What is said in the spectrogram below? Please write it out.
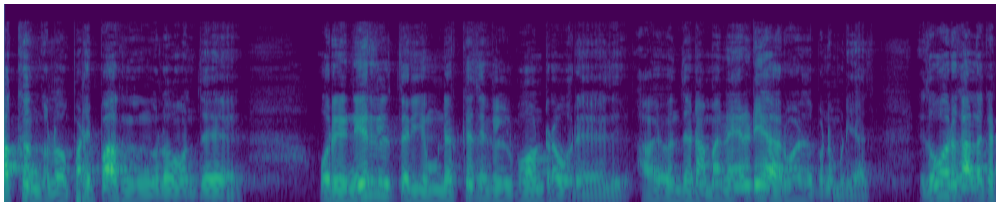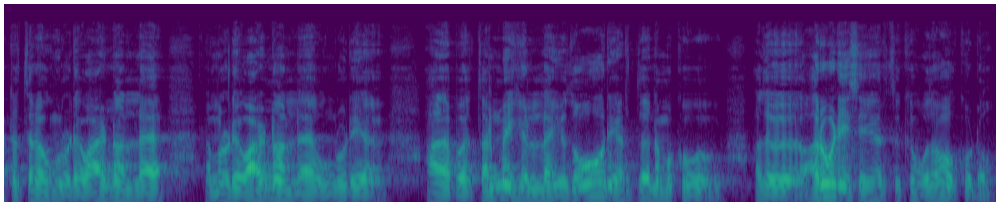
ஆக்கங்களும் படைப்பாக்கங்களும் வந்து ஒரு நீரில் தெரியும் நெற்கதிர்கள் போன்ற ஒரு இது. அவை வந்து நம்ம நேரடியாக அறுவடை பண்ண முடியாது. ஏதோ ஒரு காலகட்டத்தில் உங்களுடைய வாழ்நாளில் நம்மளுடைய வாழ்நாளில் உங்களுடைய தன்மைகளில் ஏதோ ஒரு இடத்துல நமக்கு அது அறுவடை செய்கிறதுக்கு உதவக்கூடும்.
